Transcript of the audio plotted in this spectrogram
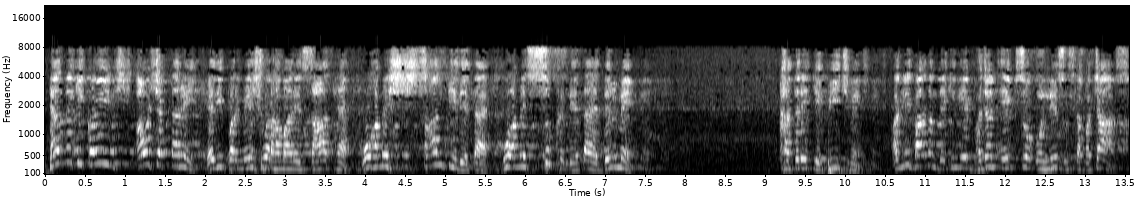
डरने की कोई आवश्यकता नहीं। यदि परमेश्वर हमारे साथ है, वो हमें शांति देता है, वो हमें सुख देता है दिल में, खतरे के बीच में। अगली बात हम देखेंगे, भजन 119 उसका 50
